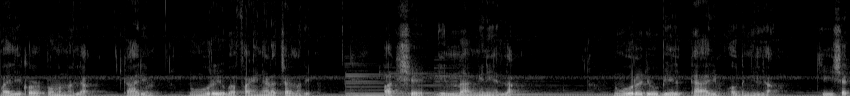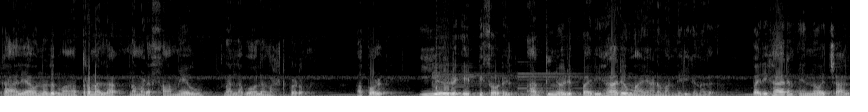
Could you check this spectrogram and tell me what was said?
വലിയ കുഴപ്പമൊന്നുമില്ല. കാര്യം നൂറ് രൂപ ഫൈൻ അടച്ചാൽ മതി. പക്ഷേ ഇന്ന് അങ്ങനെയല്ല. നൂറ് രൂപയിൽ കാര്യം ഒതുങ്ങില്ല. കീശ കാലിയാവുന്നത് മാത്രമല്ല നമ്മുടെ സമയവും നല്ലപോലെ നഷ്ടപ്പെടും. അപ്പോൾ ഈ ഒരു എപ്പിസോഡിൽ അതിനൊരു പരിഹാരവുമായാണ് വന്നിരിക്കുന്നത്. പരിഹാരം എന്ന് വെച്ചാൽ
